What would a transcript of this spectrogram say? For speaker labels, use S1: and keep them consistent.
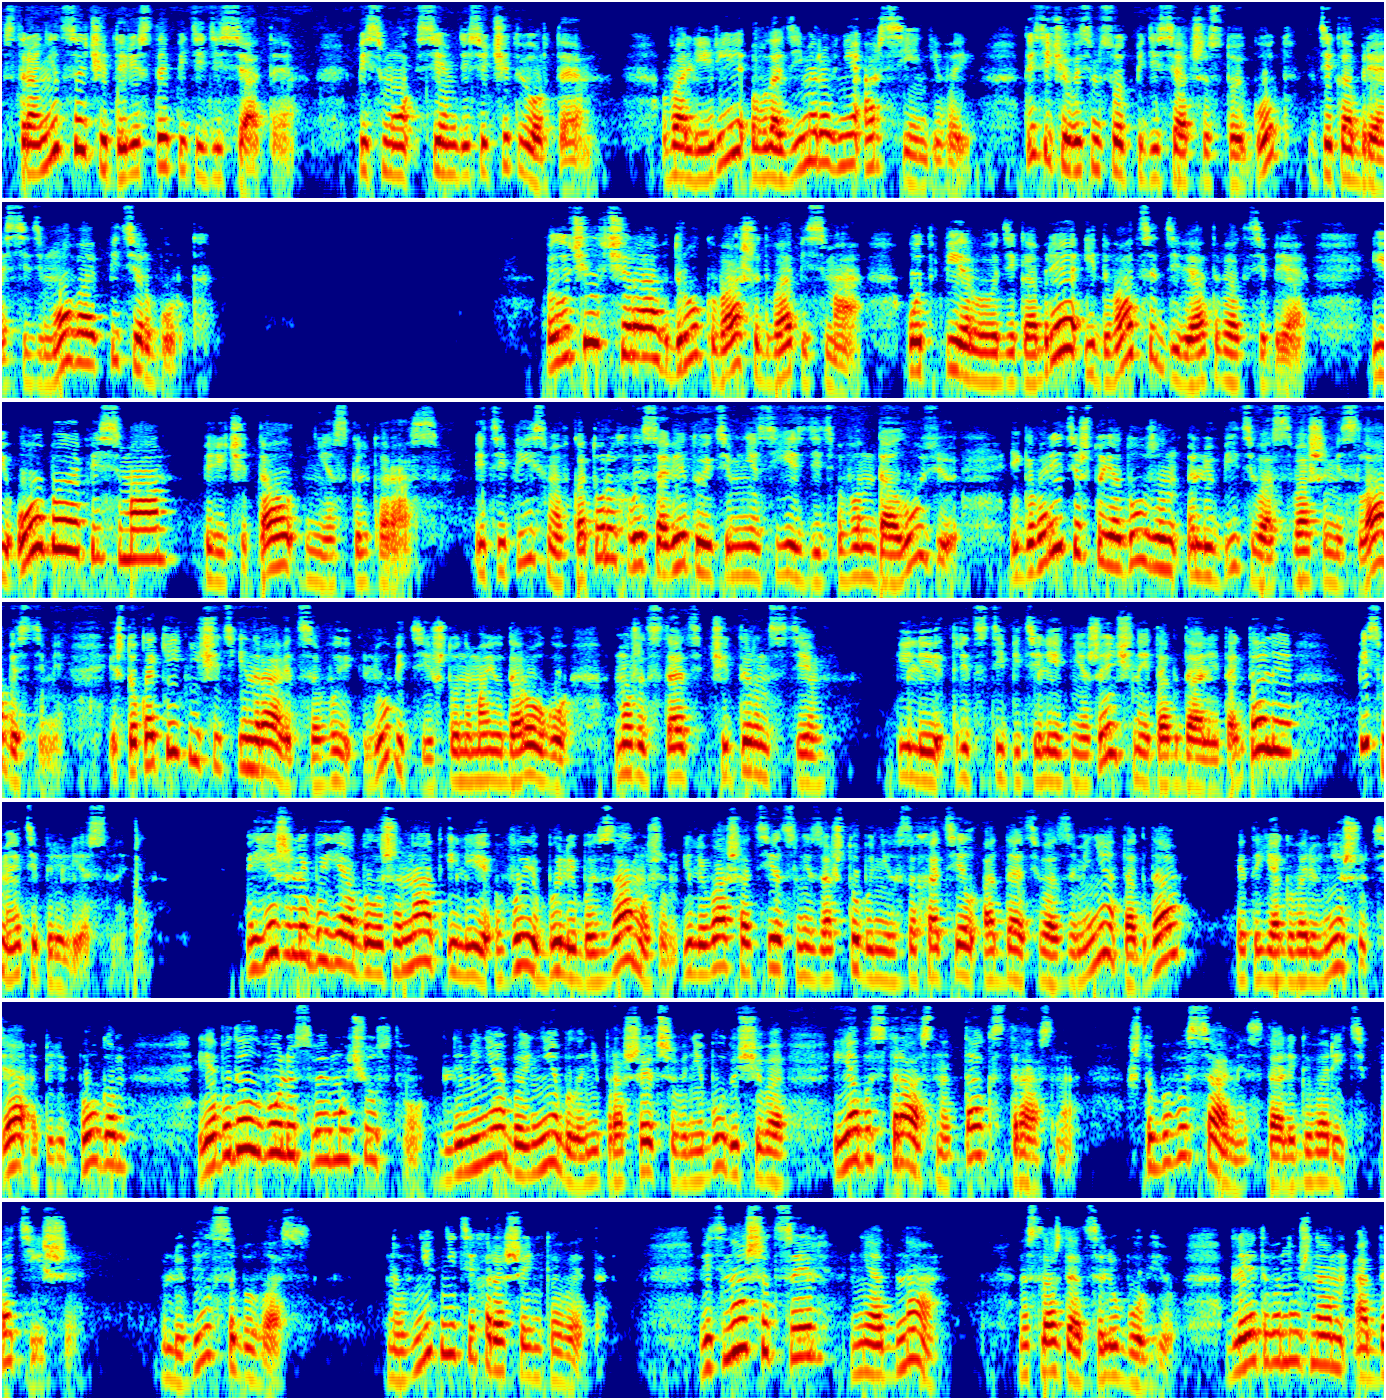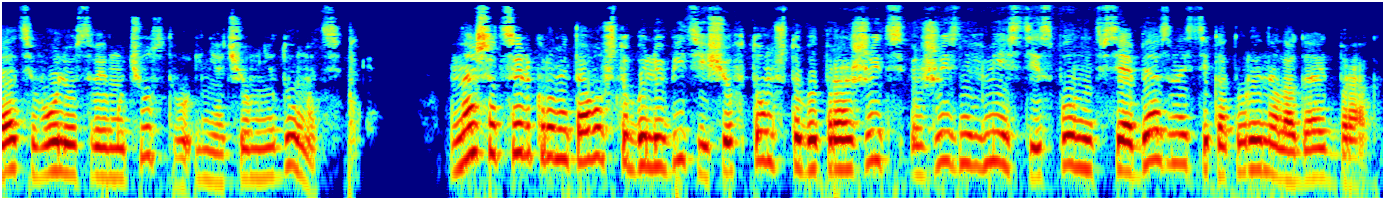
S1: Страница 450. Письмо 74. Валерии Владимировне Арсеньевой. 1856 год, декабря 7 Петербург. Получил вчера вдруг ваши два письма от 1 декабря и 29 октября, и оба письма перечитал несколько раз. Эти письма, в которых вы советуете мне съездить в Андалузию и говорите, что я должен любить вас с вашими слабостями, и что кокетничать и нравиться вы любите, и что на мою дорогу может стать 14 или 35-летняя женщина и так далее, и так далее, письма эти прелестны. Ежели бы я был женат, или вы были бы замужем, или ваш отец ни за что бы не захотел отдать вас за меня, тогда, это я говорю не шутя, а перед Богом, я бы дал волю своему чувству. Для меня бы не было ни прошедшего, ни будущего, и я бы страстно, так страстно, чтобы вы сами стали говорить потише. Влюбился бы вас. Но вникните хорошенько в это. Ведь наша цель не одна — наслаждаться любовью. Для этого нужно отдать волю своему чувству и ни о чем не думать. Наша цель, кроме того, чтобы любить, еще в том, чтобы прожить жизнь вместе, исполнить все обязанности, которые налагает брак.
